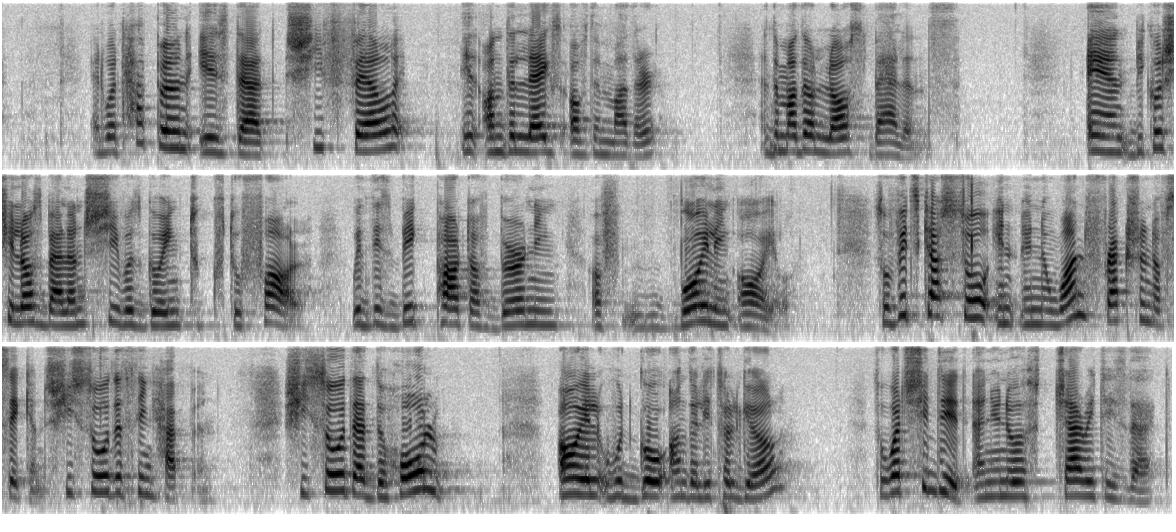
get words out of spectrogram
And what happened is that she fell in, on the legs of the mother, and the mother lost balance. And because she lost balance, she was going to, to fall with this big pot of burning, of boiling oil. So Vicka saw in, in one fraction of seconds, she saw the thing happen. She saw that the whole oil would go on the little girl. So what she did, and you know, charity is that,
